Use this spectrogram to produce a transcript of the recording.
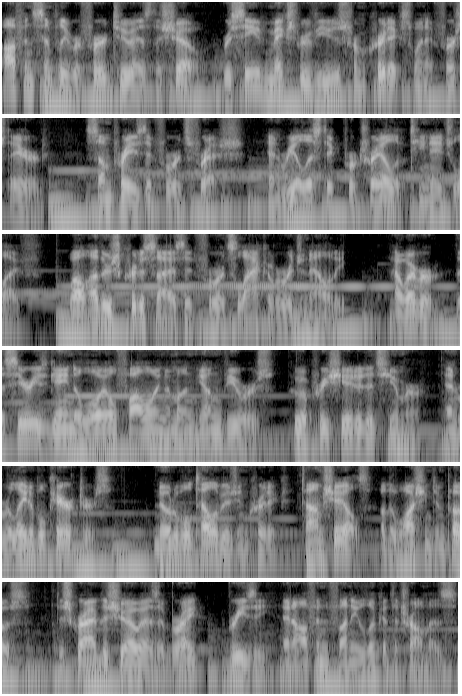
often simply referred to as The Show, received mixed reviews from critics when it first aired. Some praised it for its fresh and realistic portrayal of teenage life, while others criticized it for its lack of originality. However, the series gained a loyal following among young viewers who appreciated its humor and relatable characters. Notable television critic Tom Shales of The Washington Post described the show as a bright, breezy, and often funny look at the traumas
